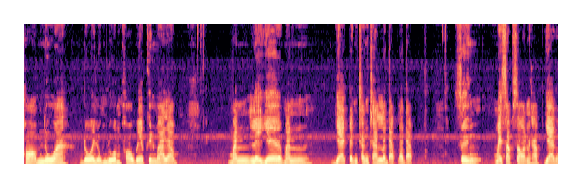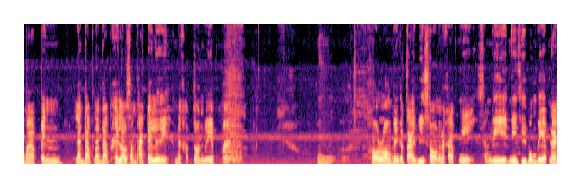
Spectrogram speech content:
หอมนัว โดยรวมๆพอเวฟขึ้นมาแล้ว มันเลเยอร์มันแยกเป็นชั้นๆ ระดับระดับ ซึ่งไม่ซับซ้อนครับ แยกออกมาเป็นระดับระดับให้เราสัมผัสได้เลยนะครับ ตอนเวฟมาผมขอลองเป็นกระต่าย V2 นะครับ นี่สำลีนี่ที่ผมเวฟนะ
